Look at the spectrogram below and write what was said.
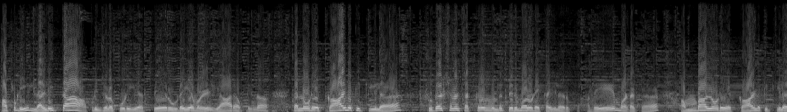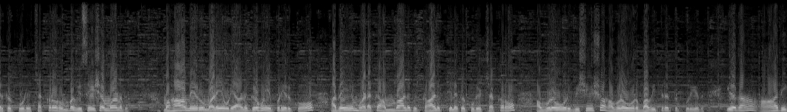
அப்படி லலிதா அப்படின்னு சொல்லக்கூடிய பேருடையவள் யார் அப்படின்னா தன்னுடைய காலுக்கு கீழே சுதர்சன சக்கரம் வந்து பெருமாளுடைய கையில இருக்கும். அதே மடக்க அம்பாளுடைய காலுக்கு கீழே இருக்கக்கூடிய சக்கரம் ரொம்ப விசேஷமானது. மகாமேரு மலையுடைய அனுகிரகம் எப்படி இருக்கோ அதே மடக்க அம்பாளுக்கு காலுக்கு கீழே இருக்கக்கூடிய சக்கரம் அவ்வளோ ஒரு விசேஷம் அவ்வளோ ஒரு பவித்திரத்துக்குரியது. இதுதான் ஆதி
